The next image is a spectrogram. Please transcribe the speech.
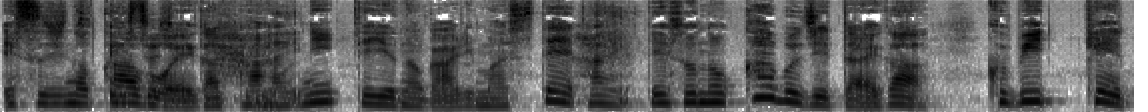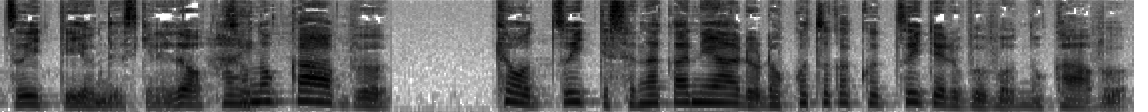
S 字のカーブを描くようにっていうのがありまして、はい、で、そのカーブ自体が首頸椎って言うんですけれど、はい、そのカーブ、胸椎って背中にある肋骨がくっついてる部分のカーブ、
